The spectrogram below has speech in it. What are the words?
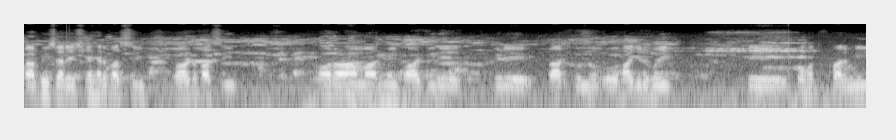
ਕਾਫੀ ਸਾਰੇ ਸ਼ਹਿਰ ਵਾਸੀ ਵਾਰਡ ਵਾਸੀ ਔਰ ਆਮ ਆਦਮੀ ਪਾਰਟੀ ਦੇ ਜਿਹੜੇ ਕਾਰਕੁਨ ਉਹ ਹਾਜ਼ਰ ਹੋਏ ਤੇ ਬਹੁਤ ਭਰਮੀ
